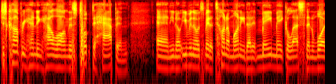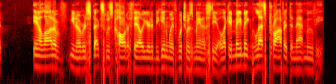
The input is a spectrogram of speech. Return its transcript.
just comprehending how long this took to happen, and you know even though it's made a ton of money, that it may make less than what in a lot of you know respects was called a failure to begin with, which was Man of Steel. Like it may make less profit than that movie.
